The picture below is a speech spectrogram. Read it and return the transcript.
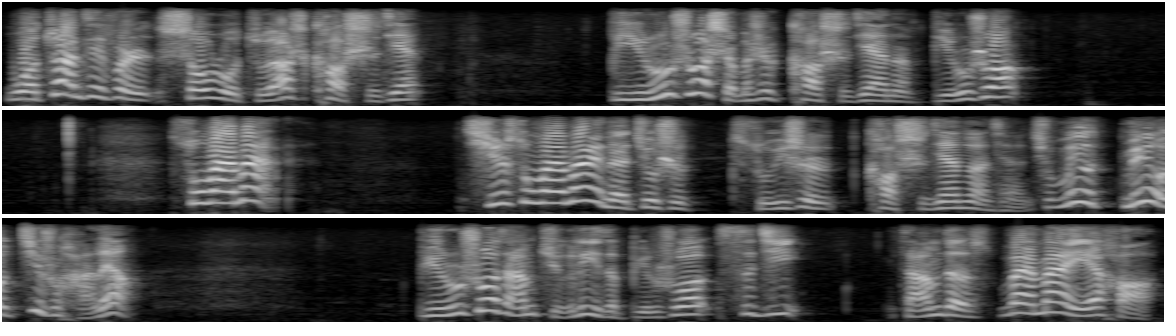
我赚这份收入主要是靠时间。比如说什么是靠时间呢？比如说送外卖。其实送外卖呢，就是属于是靠时间赚钱，就没有没有技术含量。比如说，咱们举个例子，比如说司机，咱们的外卖也好，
